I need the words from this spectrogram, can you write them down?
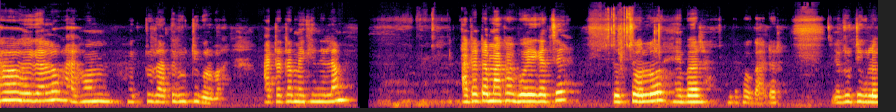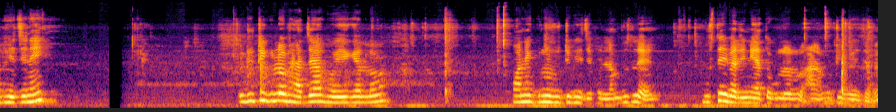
খাওয়া হয়ে গেল। এখন একটু রাতে রুটি করবা। আটাটা মেখে নিলাম। আটাটা মাখা হয়ে গেছে। তো চলো এবার দেখো গাডার। রুটিগুলো ভেজে নেই। রুটিগুলো ভাজা হয়ে গেল। অনেকগুলো রুটি ভেজে ফেললাম, বুঝলে? বুঝতেই পারিনি এতগুলো রুটি হয়ে যাবে।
